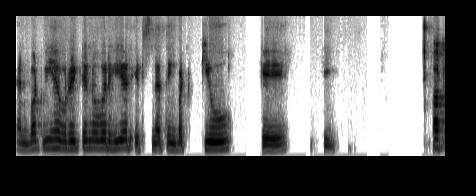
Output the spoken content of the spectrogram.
And what we have written over here, it's nothing but Q, K, T. Up to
